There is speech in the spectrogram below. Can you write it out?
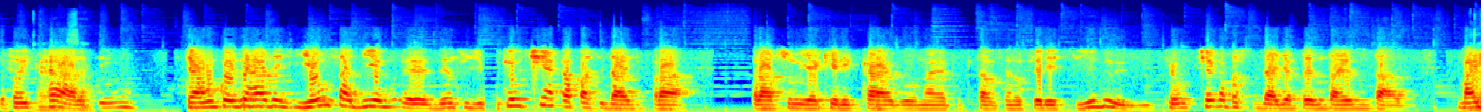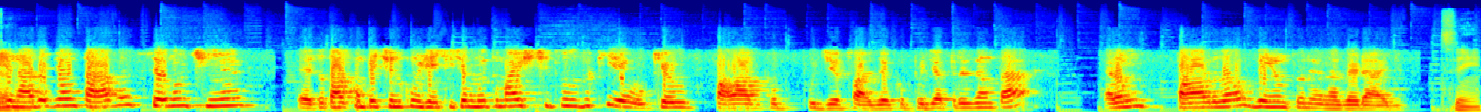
Eu falei, é, cara, tem, tem alguma coisa errada. E eu sabia, é, dentro de. Porque eu tinha capacidade para assumir aquele cargo na época que estava sendo oferecido, que eu tinha capacidade de apresentar resultados. Mas é. de nada adiantava se eu não tinha. É, se eu estava competindo com gente que tinha muito mais títulos do que eu. O que eu falava que eu podia fazer, o que eu podia apresentar, eram palavras ao vento, né, na verdade. Sim.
